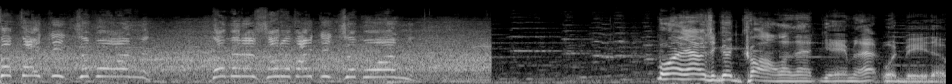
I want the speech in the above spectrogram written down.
The Vikings have won. The Minnesota Vikings have won. Boy, that was a good call of that game. That would be the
